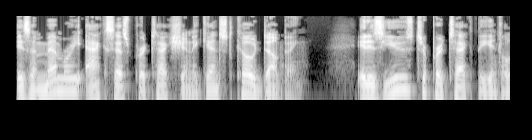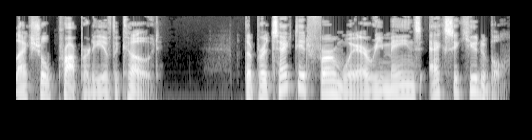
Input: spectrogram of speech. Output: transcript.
is a memory access protection against code dumping. It is used to protect the intellectual property of the code. The protected firmware remains executable,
